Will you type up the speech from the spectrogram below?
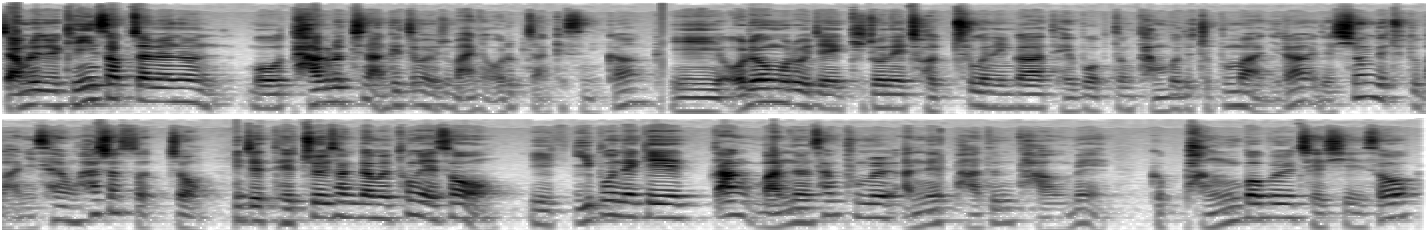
자, 아무래도 개인 사업자면은 뭐 다 그렇진 않겠지만 요즘 많이 어렵지 않겠습니까? 이 어려움으로 이제 기존의 저축은행과 대부업 등 담보대출뿐만 아니라 이제 신용대출도 많이 사용하셨었죠. 이제 대출 상담을 통해서 이, 이분에게 딱 맞는 상품을 안내 받은 다음에 그 방법을 제시해서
